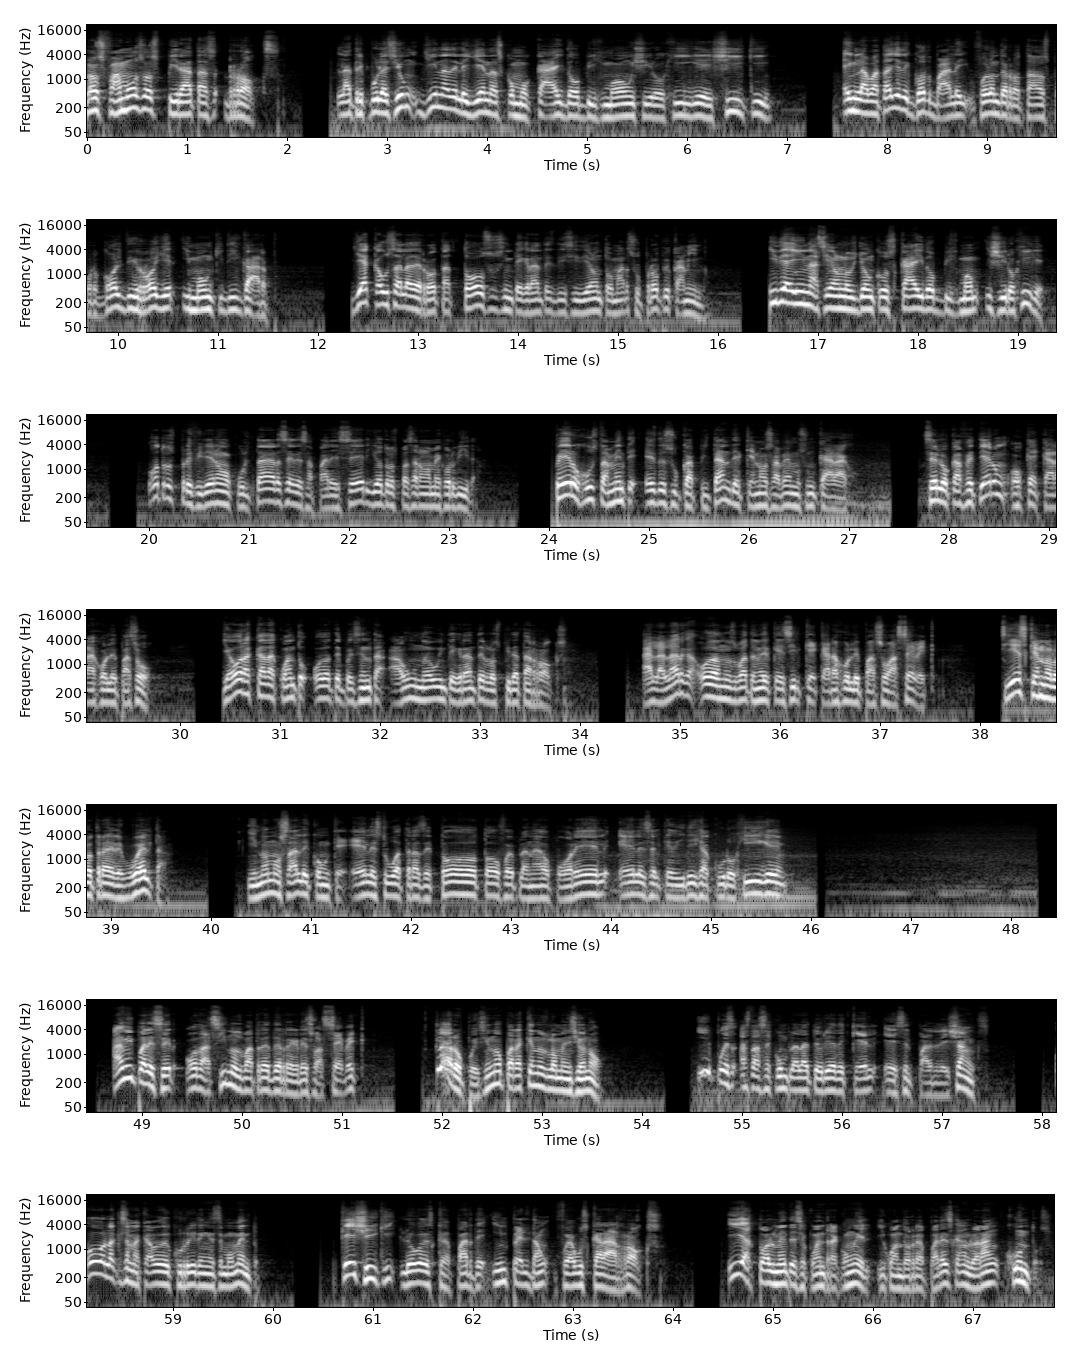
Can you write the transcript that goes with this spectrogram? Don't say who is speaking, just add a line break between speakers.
Los famosos piratas Rocks. La tripulación llena de leyendas como Kaido, Big Mom, Shirohige, Shiki. En la batalla de God Valley fueron derrotados por Goldie Roger y Monkey D. Garp. Y a causa de la derrota, todos sus integrantes decidieron tomar su propio camino. Y de ahí nacieron los Yonkos Kaido, Big Mom y Shirohige. Otros prefirieron ocultarse, desaparecer y otros pasaron a mejor vida. Pero justamente es de su capitán del que no sabemos un carajo. ¿Se lo cafetearon o qué carajo le pasó? Y ahora cada cuanto Oda te presenta a un nuevo integrante de los Pirata Rocks. A la larga Oda nos va a tener que decir qué carajo le pasó a Sebek. Si es que no lo trae de vuelta. Y no nos sale con que él estuvo atrás de todo, todo fue planeado por él, él es el que dirige a Kurohige. A mi parecer, Oda sí nos va a traer de regreso a Sebek. Claro, pues, si no, ¿para qué nos lo mencionó? Y pues hasta se cumpla la teoría de que él es el padre de Shanks. O la que se me acaba de ocurrir en ese momento. Que Shiki, luego de escapar de Impel Down, fue a buscar a Rox. Y actualmente se encuentra con él, y cuando reaparezcan lo harán juntos.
